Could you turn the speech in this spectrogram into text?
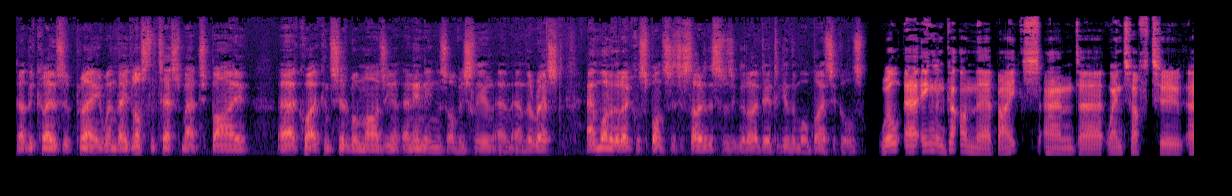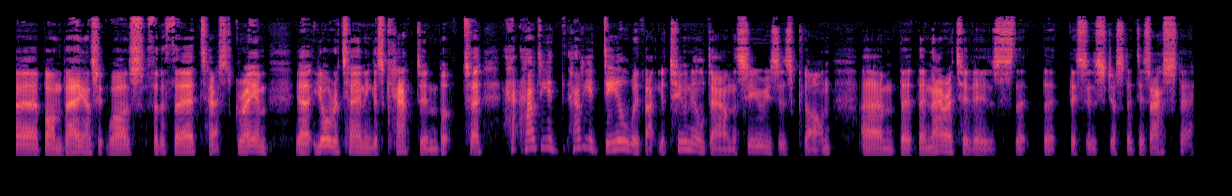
at the close of play when they'd lost the Test match by. Uh, quite a considerable margin and innings, obviously, and, and, and the rest. And one of the local sponsors decided this was a good idea to give them all bicycles. Well, uh, England got on their bikes and uh, went off to uh, Bombay, as it was for the third test. Graham, uh, you're returning as captain, but uh, how do you how do you deal with that? You're two 0 down. The series is gone. Um, the the narrative is that that this is just a disaster,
